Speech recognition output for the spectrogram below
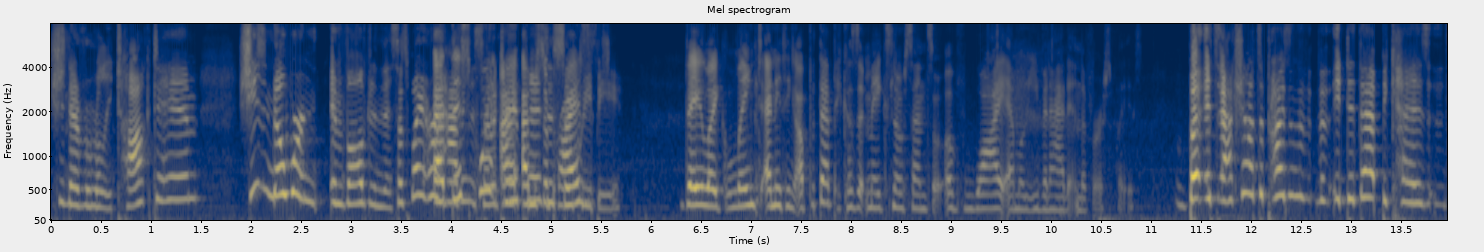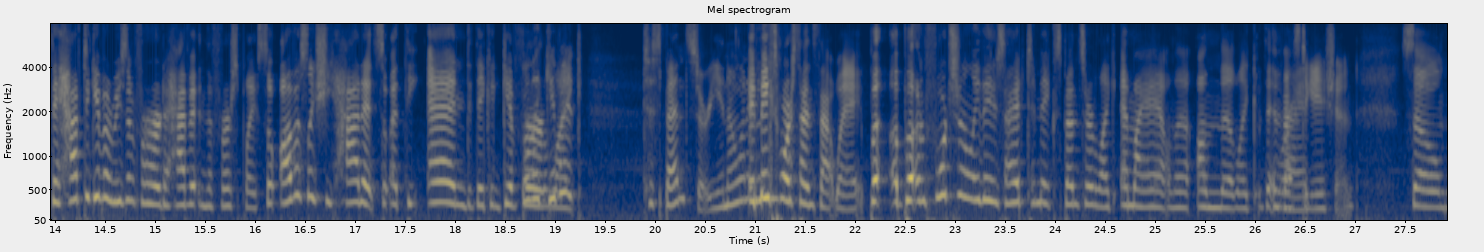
She's never really talked to him. She's nowhere involved in this. That's why her At having this the point, cemetery I- I'm plans is so surprised- creepy. They like linked anything up with that because it makes no sense of why Emily even had it in the first place. But it's actually not surprising that- it did that because they have to give a reason for her to have it in the first place. So obviously she had it. So at the end they could give But, her like, give like To Spencer, you know what I mean? it mean? makes more sense that way. But uh, but unfortunately they decided to make Spencer like MIA on the on the like the Right. investigation. So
